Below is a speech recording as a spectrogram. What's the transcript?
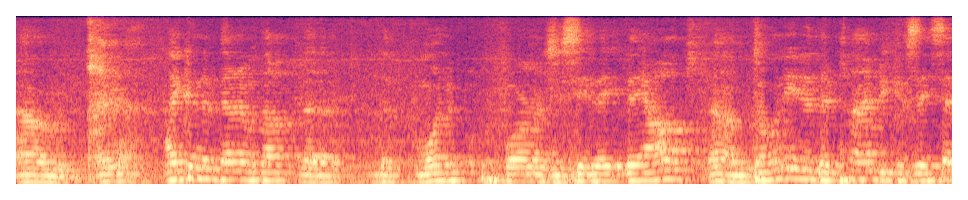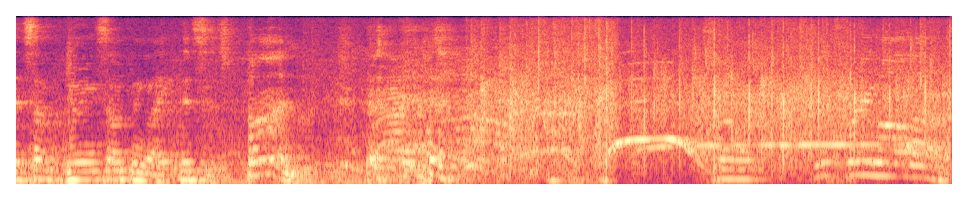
um, and I couldn't have done it without the, the wonderful performers. You see, they, they all um, donated their time because they said some, doing something like this is fun. so let's bring them all out.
